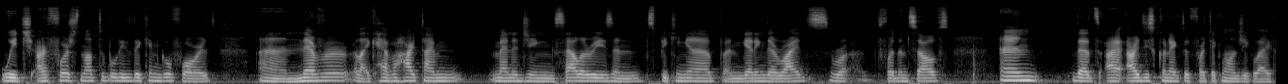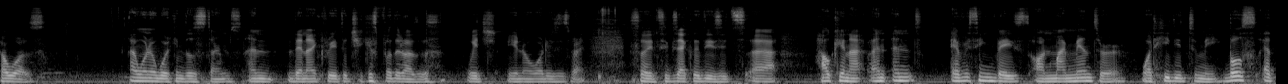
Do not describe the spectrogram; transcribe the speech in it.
which are forced not to believe they can go forward, and never like have a hard time managing salaries and speaking up and getting their rights for themselves, and that I are disconnected for technology like I was. I want to work in those terms, and then I created Chicas Poderosas, which you know what is this, right? So it's exactly this. It's uh, how can I and, and everything based on my mentor, what he did to me, both at,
